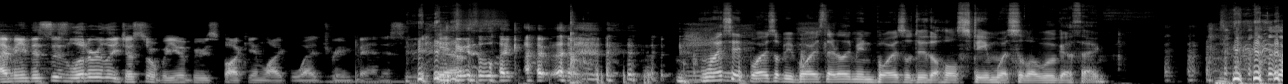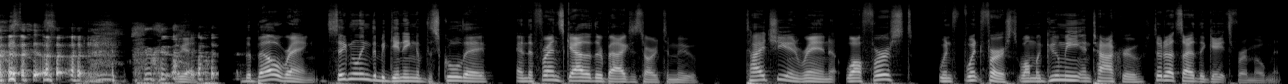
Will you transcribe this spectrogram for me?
I mean, this is literally just a weeaboo's fucking like wet dream fantasy. Yeah. like, I... When I say boys will be boys, they really mean boys will do the whole steam whistle awooga thing. Okay. The bell rang, signaling the beginning of the school day, and the friends gathered their bags and started to move. Taichi and Rin, while first when went first, while Megumi and Takaru stood outside the gates for a moment.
